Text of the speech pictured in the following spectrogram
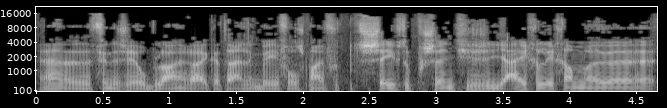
Dat vinden ze heel belangrijk. Uiteindelijk ben je volgens mij voor 70% je, je eigen lichaam eh, eh,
